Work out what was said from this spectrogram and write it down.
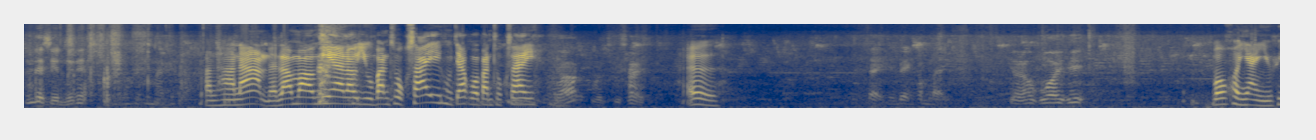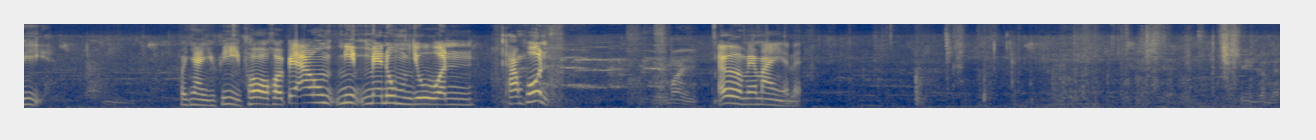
นี่ได้เสร็จเลยเนี่ยบ้านห้าน้ำแต่เรามาเอาเมียเราอยู่บ้านศกไส้หูจักว่าบ้านศกไส้ยักษ์มันใช่เออ ใส่แบ่งคำไรเจ้าเอาพ่อยพี่บอกข่อยใหญ่อยู่พี่ข่อยใหญ่อยู่พี่พ่อข่อยไปเอามีแม่นุ่มอยู่อันทางพุ่น ไม่เออแม่ใหม่นั่นแหละเป็นกันแหละ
